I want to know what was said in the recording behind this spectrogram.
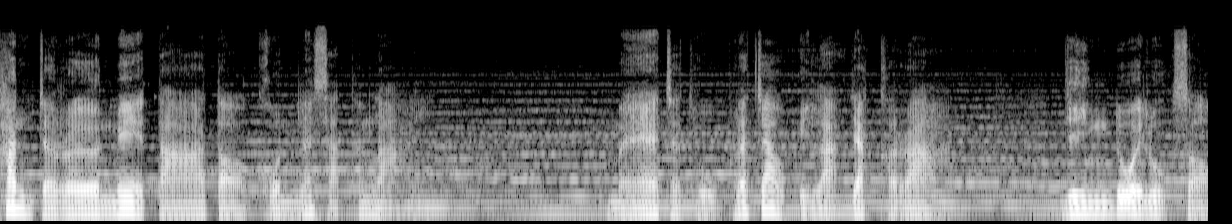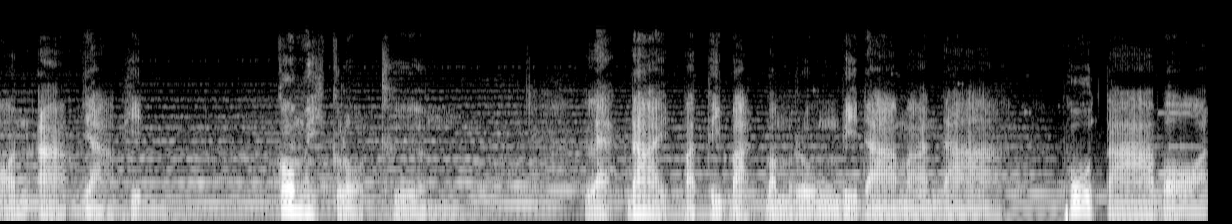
ท่านเจริญเมตตาต่อคนและสัตว์ทั้งหลาย แม้จะถูกพระเจ้าปิละยักษราช ยิงด้วยลูกศรออาบยาพิษ ก็ไม่โกรธเคือง และได้ปฏิบัติบำรุงบิดามารดา ผู้ตาบอด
